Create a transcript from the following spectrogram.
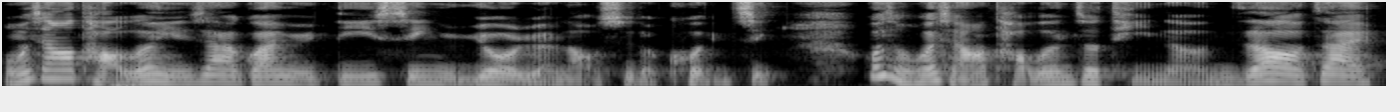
我们想要讨论一下关于低薪与幼儿园老师的困境。为什么会想要讨论这题呢？你知道在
